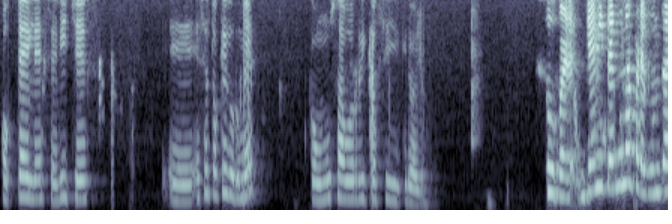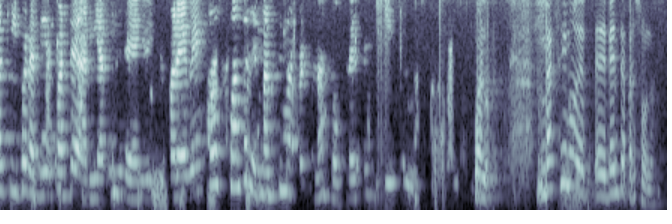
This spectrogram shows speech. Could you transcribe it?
Cócteles, ceviches, eh, ese toque gourmet con un sabor rico así criollo. Súper. Jenny, tengo una pregunta aquí para ti de parte de Ariadne Dice, para eventos, ¿cuánto es el máximo de personas que ofrecen? Bueno, máximo de 20 personas.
